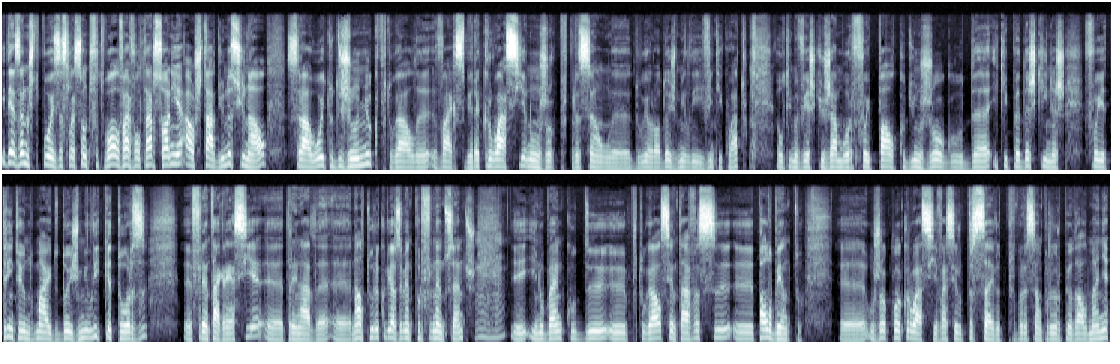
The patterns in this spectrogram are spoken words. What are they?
E 10 anos depois, a seleção de futebol vai voltar, Sónia, ao Estádio Nacional. Será 8 de junho, que Portugal eh, vai receber a Croácia num jogo de preparação eh, do Euro 2024. A última vez que o Jamor foi palco de um jogo da equipa das Quinas foi a 31 de maio de 2014, eh, frente à Grécia, treinada na altura, curiosamente, por Fernando Santos, uhum. e no banco de Portugal sentava-se Paulo Bento. Uh, o jogo com a Croácia vai ser o terceiro de preparação para o Europeu da Alemanha,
